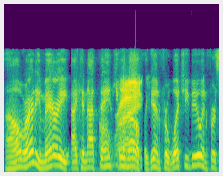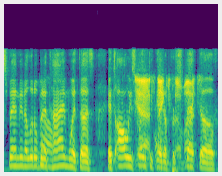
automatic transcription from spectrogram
All righty, Mary. I cannot thank All you enough again for what you do and for spending a little bit of Oh. time with us. It's always great to get a you so perspective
